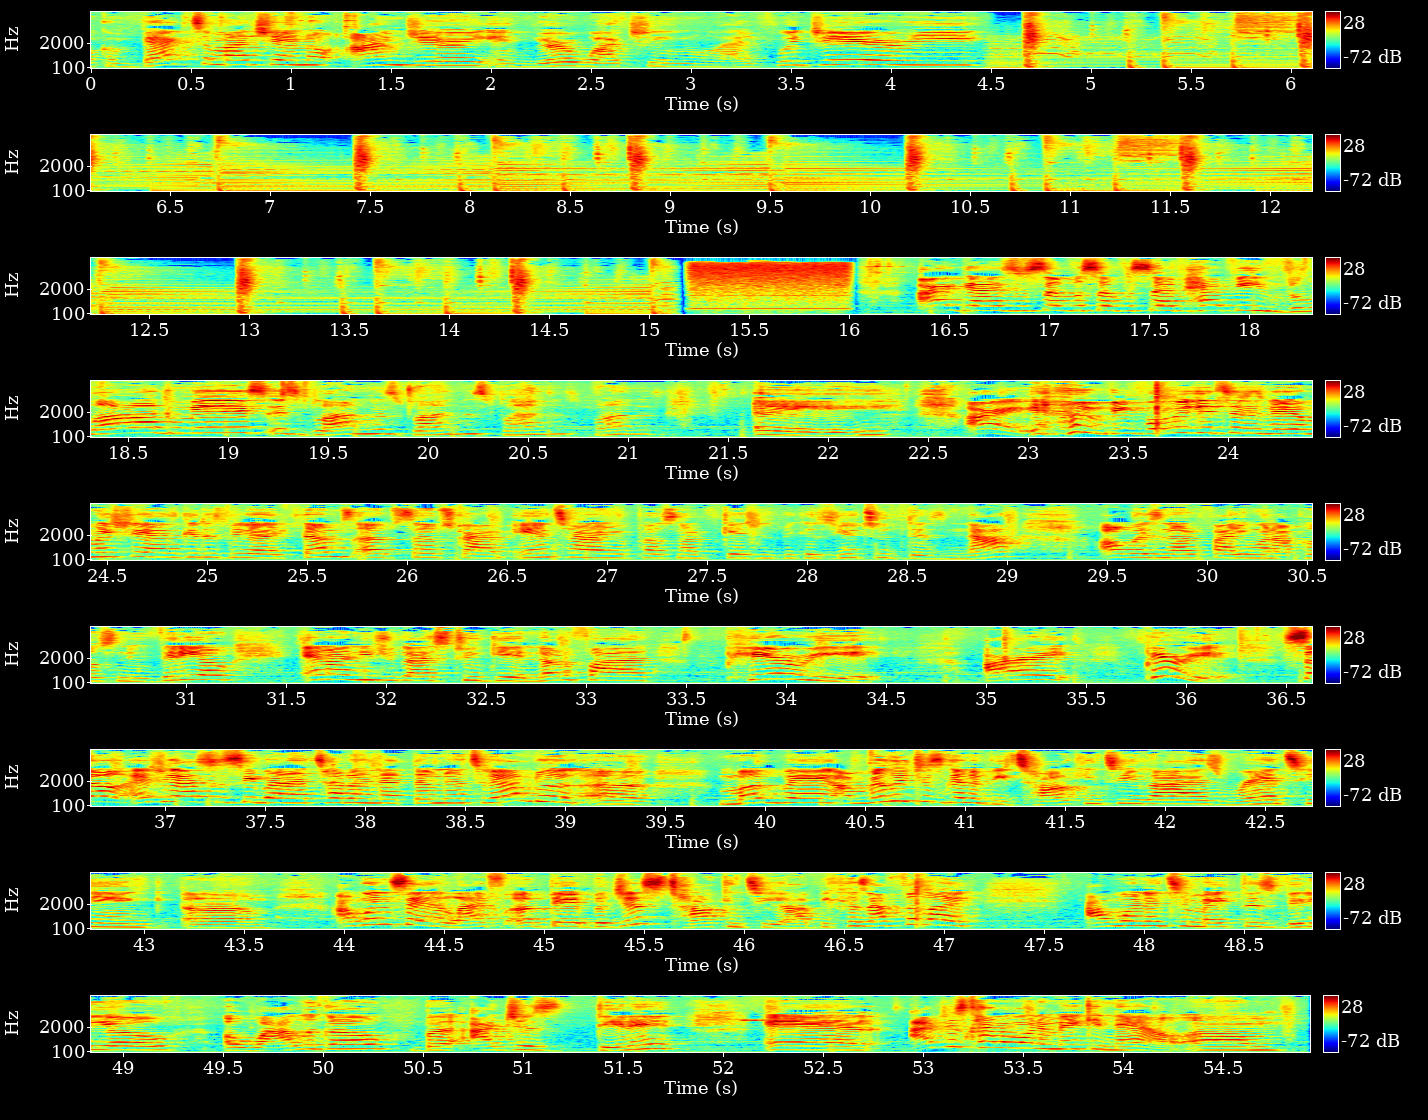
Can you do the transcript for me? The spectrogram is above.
welcome. Back to my channel. I'm Jerry and you're watching Life with Jerry. Alright guys, what's up, what's up, what's up? Happy Vlogmas! It's Vlogmas, Vlogmas, Vlogmas, Vlogmas. Hey. Alright, before we get to this video, make sure you guys give this video a thumbs up, subscribe, and turn on your post notifications because YouTube does not always notify you when I post a new video. And I need you guys to get notified, period. Alright, period. So, as you guys can see by that title and that thumbnail, today I'm doing a mukbang. I'm really just gonna be talking to you guys, ranting. Um, I wouldn't say a life update, but just talking to y'all because I feel like I wanted to make this video a while ago, but I just didn't. And I just kind of want to make it now. Um,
